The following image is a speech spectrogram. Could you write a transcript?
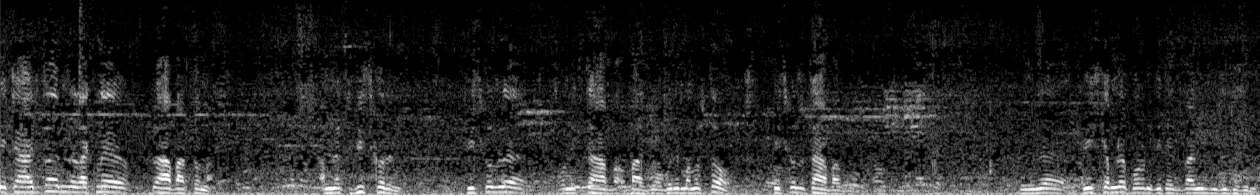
এই টাকাটা এমনি রাখলে টাকা বাড়তো না। আপনি একটা ফিস করেন। ফিস করলে অনেক টাকা বাড়বো গরিব মানুষ তো ফিস করলে টাকা বাড়বো বুঝলে? ফিস কেমন করেন কি আমি বুঝতেছি না।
